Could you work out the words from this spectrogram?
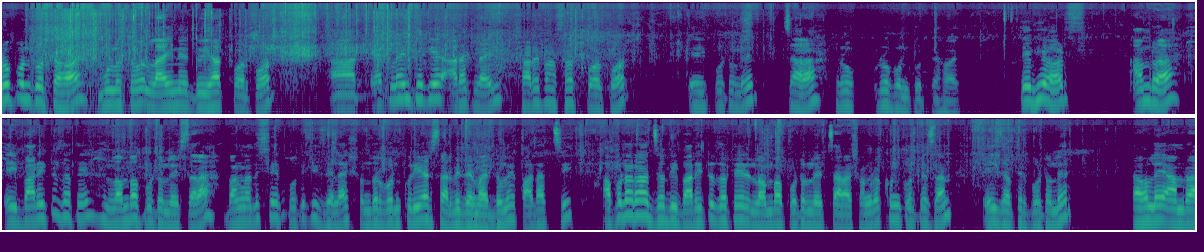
রোপণ করতে হয় মূলত লাইনে দুই হাত পর পর, আর এক লাইন থেকে আরেক লাইন সাড়ে পাঁচ হাত পর পর এই পটলের চারা রোপ- রোপণ করতে হয়। তো আমরা এই বাড়িটু জাতের লম্বা পটলের চারা বাংলাদেশের প্রতিটি জেলায় সুন্দরবন কুরিয়ার সার্ভিসের মাধ্যমে পাঠাচ্ছি। আপনারা যদি বাড়িটু জাতের লম্বা পটলের চারা সংরক্ষণ করতে চান, এই জাতের পটলের তাহলে আমরা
